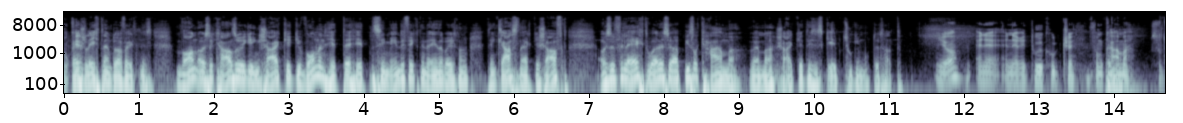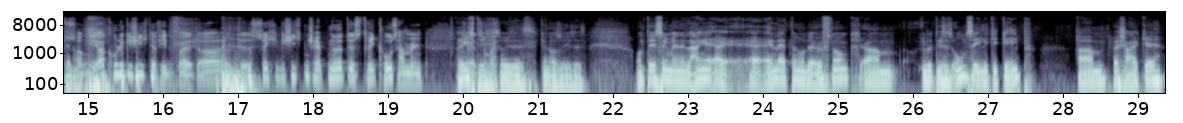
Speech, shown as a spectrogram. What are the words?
Okay. Bei schlechterem Torverhältnis. Wann also Karlsruhe gegen Schalke gewonnen hätte, hätten sie im Endeffekt in der Endabrechnung den Klassenerhalt geschafft. Also vielleicht war das ja ein bisschen Karma, wenn man Schalke dieses Gelb zugemutet hat. Ja, eine, eine Retourkutsche vom genau. Karma. Sozusagen. Genau. Ja, coole Geschichte auf jeden Fall. Da, das, solche Geschichten schreibt nur das Trikot sammeln. Richtig, so ist es. Genau so ist es. Und deswegen meine lange Einleitung und Eröffnung ähm, über dieses unselige Gelb ähm, bei Schalke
